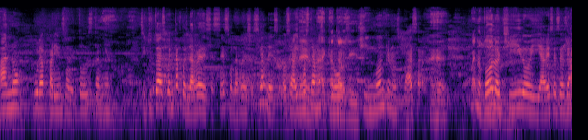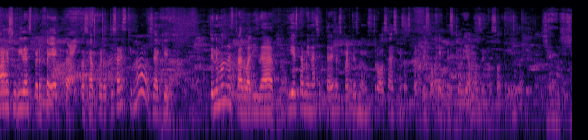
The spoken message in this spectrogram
Ah, no, pura apariencia de todo está bien. Si tú te das cuenta, pues las redes es eso, las redes sociales. O sea, ahí Sí, posteamos lo chingón que nos pasa. bueno, Todo pues, lo chido y a veces es, ah, su vida es perfecta. o sea, pero tú sabes que no, o sea, que tenemos nuestra dualidad, ¿no? Y es también aceptar esas partes monstruosas y esas partes ojetes que odiamos de nosotros, ¿no? Sí, sí.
